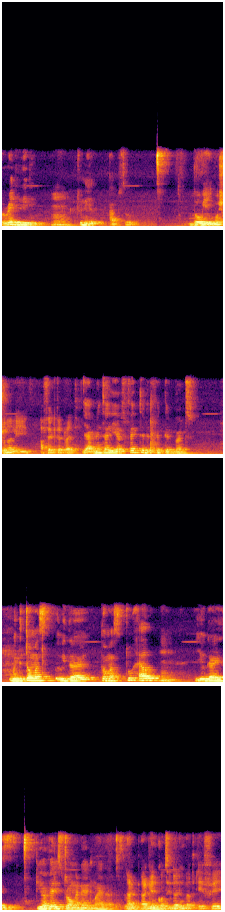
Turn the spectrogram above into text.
already leading two 0 up so Though we are emotionally affected, right? yeah mentally affected affected but with the Thomas with the Thomas Tuchel mm-hmm. You guys you are very strong and I admire that so Again, considering that FA,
